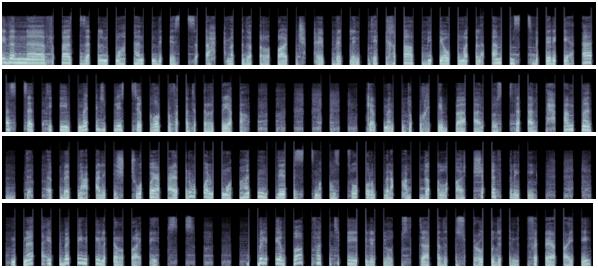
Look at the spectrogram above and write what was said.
إذا فاز المهندس أحمد الراجحي بالانتخاب يوم الأمس برئاسة مجلس غرفة الرياض. كما انتخب الأستاذ حمد بن علي الشويعر والمهندس منصور بن عبد الله الشثري نائبين للرئيس. بالإضافة للأستاذ سعود النفيعي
